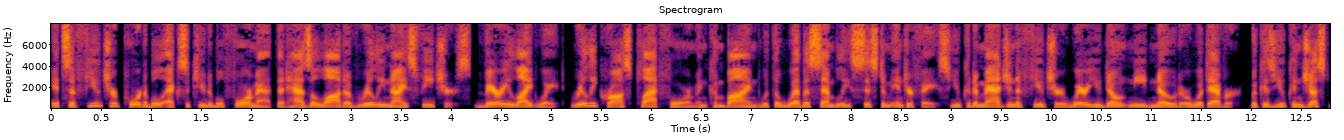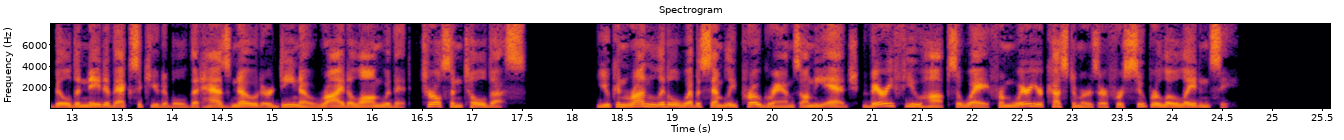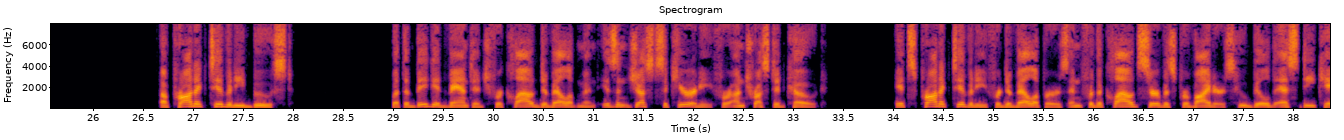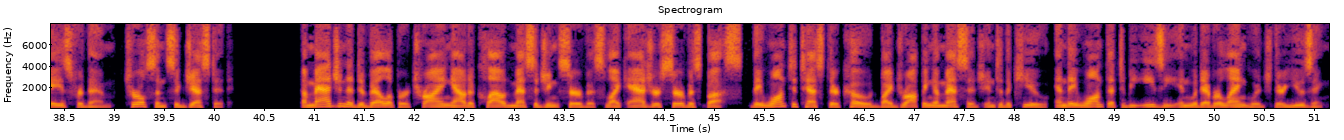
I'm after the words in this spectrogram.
It's a future portable executable format that has a lot of really nice features, very lightweight, really cross-platform and combined with the WebAssembly system interface you could imagine a future where you don't need Node or whatever, because you can just build a native executable that has Node or Deno ride along with it, Terlson told us. You can run little WebAssembly programs on the edge, very few hops away from where your customers are for super low latency. A productivity boost. But the big advantage for cloud development isn't just security for untrusted code. It's productivity for developers and for the cloud service providers who build SDKs for them, Terlson suggested. Imagine a developer trying out a cloud messaging service like Azure Service Bus. They want to test their code by dropping a message into the queue, and they want that to be easy in whatever language they're using.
